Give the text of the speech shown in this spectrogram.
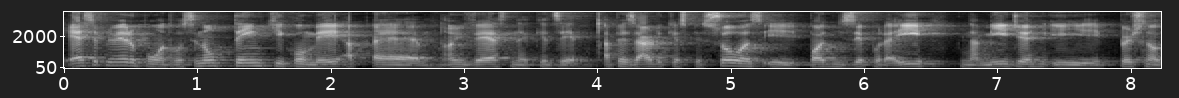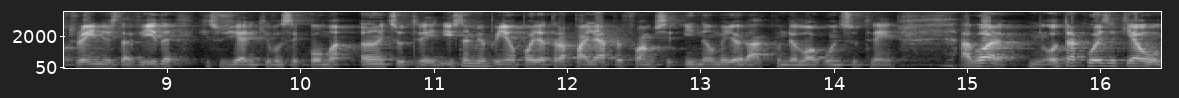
esse é o primeiro ponto, você não tem que comer é, ao invés, né, quer dizer, apesar do que as pessoas e podem dizer por aí na mídia e personal trainers da vida que sugerem que você coma antes do treino. Isso, na minha opinião, pode atrapalhar a performance e não melhorar quando é logo antes do treino. Agora, outra coisa que é o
